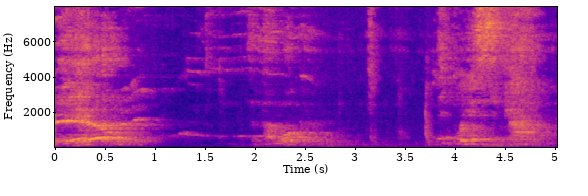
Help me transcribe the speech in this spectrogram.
Eu? Você tá louca? Nem conheço esse cara.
